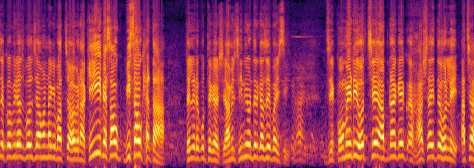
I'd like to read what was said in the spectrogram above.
যে, কবিরাজ বলছে আমার নাকি বাচ্চা হবে না। কি বেসাও বিসাও খেতা। তাহলে এটা কোথেকে আসে? আমি সিনিয়রদের কাছেই পাইছি। যে কমেডি হচ্ছে আপনাকে হাসাইতে হলে। আচ্ছা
